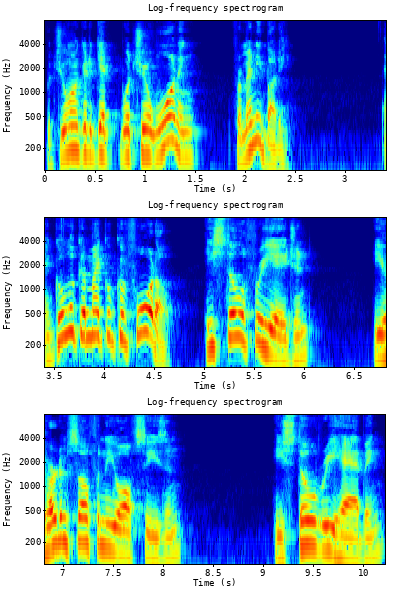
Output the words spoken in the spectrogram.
but you aren't going to get what you're wanting from anybody. And go look at Michael Conforto. He's still a free agent. He hurt himself in the offseason. He's still rehabbing.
